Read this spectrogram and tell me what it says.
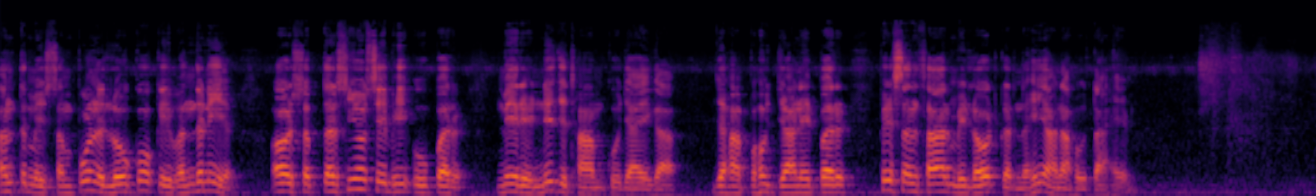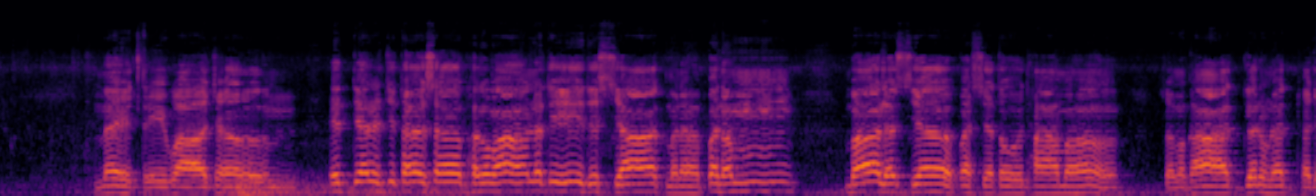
अंत में संपूर्ण लोकों के वंदनीय और सप्तर्षियों से भी ऊपर मेरे निज धाम को जाएगा, जहाँ पहुँच जाने पर फिर संसार में लौट कर नहीं आना होता है। मैत्रेवाच। इत्यर्चित स भगवान दृश्यात्मन पदम बालस्य पश्यतो धाम समघाद्गरुणध्वज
